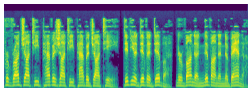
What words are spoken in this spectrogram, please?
pravrajati pavajati pabajati, divya diva dibba, nirvana nivana nibbana.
